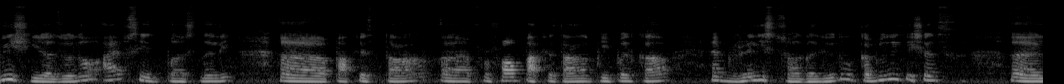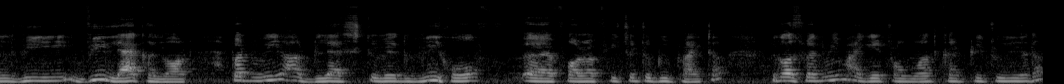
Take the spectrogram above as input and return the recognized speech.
we Shias, you know, I've seen personally uh, Pakistan uh, from Pakistan people come and really struggle. You know, communications uh, we we lack a lot, but we are blessed with we hope uh, for our future to be brighter. Because when we migrate from one country to the other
